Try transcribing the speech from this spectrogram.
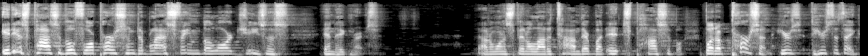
It is possible for a person to blaspheme the Lord Jesus in ignorance. I don't want to spend a lot of time there, but it's possible. But a person, here's, here's the thing.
